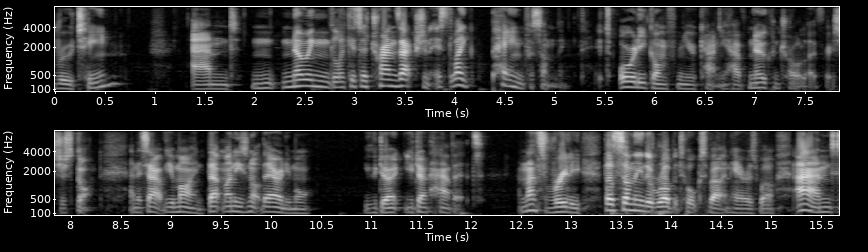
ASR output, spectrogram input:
routine and knowing like it's a transaction, it's like paying for something. It's already gone from your account. You have no control over it. It's just gone, and it's out of your mind. That money's not there anymore. You don't you don't have it. And that's really that's something that Robert talks about in here as well. And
